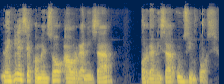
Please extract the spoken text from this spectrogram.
La iglesia comenzó a organizar, organizar un simposio.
